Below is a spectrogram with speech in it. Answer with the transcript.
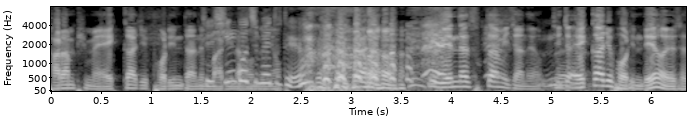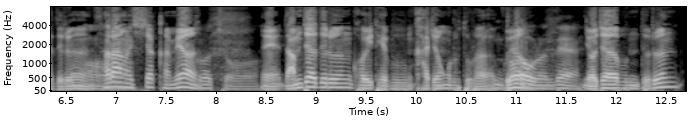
바람 피면 애까지 버린다는 저 말이 신고 좀 나오네요. 해도 돼요? 옛날 속담이잖아요. 진짜 네. 애까지 버린대요, 여자들은. 어. 사랑을 시작하면 그렇죠. 네, 남자들은 거의 대부분 가정으로 음, 돌아가고요. 돌아오는데 여자분들은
